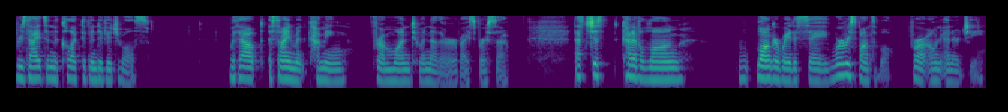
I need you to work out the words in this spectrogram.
resides in the collective individuals without assignment coming from one to another or vice versa. That's just kind of a long, longer way to say we're responsible for our own energy.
